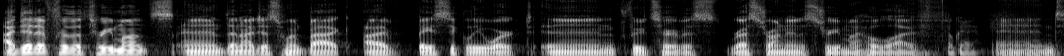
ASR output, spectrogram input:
I did it for the three months, and then I just went back. I've basically worked in food service, restaurant industry my whole life. Okay. and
